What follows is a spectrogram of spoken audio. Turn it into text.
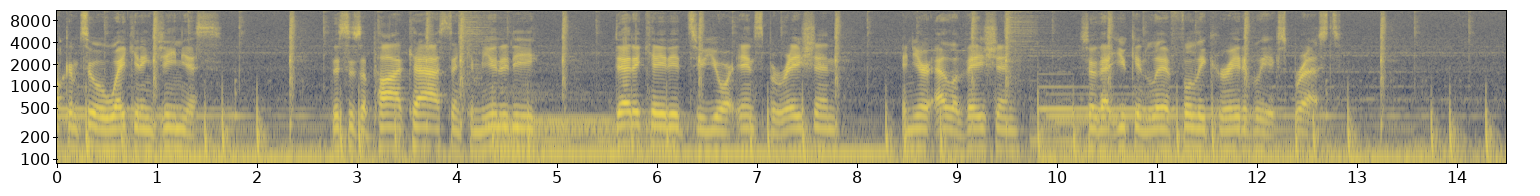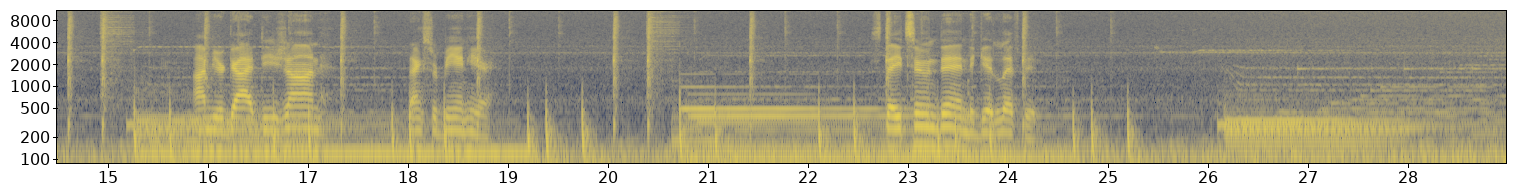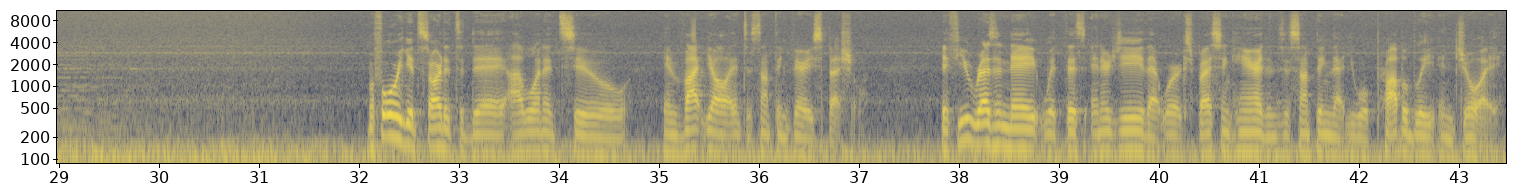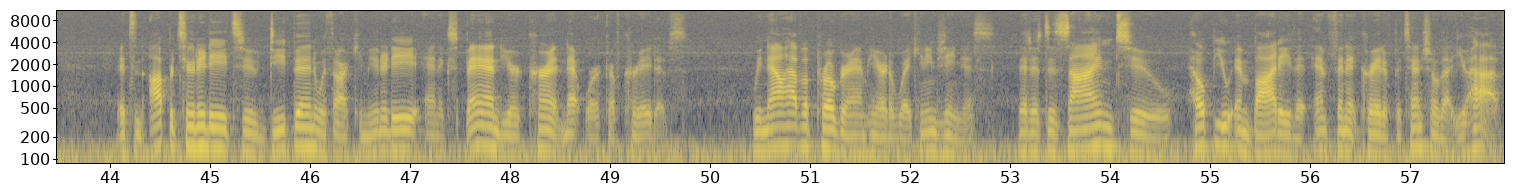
Welcome to Awakening Genius. This is a podcast and community dedicated to your inspiration and your elevation so that you can live fully creatively expressed. I'm your guide, Dijon. Thanks for being here. Stay tuned in to get lifted. Before we get started today, I wanted to invite y'all into something very special. If you resonate with this energy that we're expressing here, then this is something that you will probably enjoy. It's an opportunity to deepen with our community and expand your current network of creatives. We now have a program here at Awakening Genius that is designed to help you embody the infinite creative potential that you have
